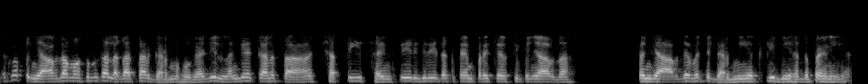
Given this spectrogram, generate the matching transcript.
ਦੇਖੋ ਪੰਜਾਬ ਦਾ ਮੌਸਮ ਤਾਂ ਲਗਾਤਾਰ ਗਰਮ ਹੋ ਗਿਆ ਜੀ। ਲੰਘੇ ਕੱਲ ਤਾਂ 36 37 ਡਿਗਰੀ ਤੱਕ ਟੈਂਪਰੇਚਰ ਸੀ ਪੰਜਾਬ ਦਾ। ਪੰਜਾਬ ਦੇ ਵਿੱਚ ਗਰਮੀ ਇਤਕੀ ਬੇਹੱਦ ਪੈਣੀ ਆ।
